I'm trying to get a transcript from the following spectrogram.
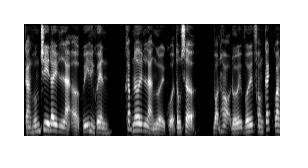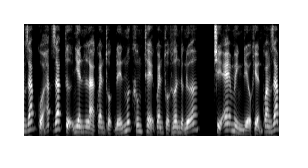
Càng huống chi đây là ở quỹ hình quên, khắp nơi là người của tông sở, bọn họ đối với phong cách quang giáp của hắc giác tự nhiên là quen thuộc đến mức không thể quen thuộc hơn được nữa, chỉ e mình điều khiển quang giáp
